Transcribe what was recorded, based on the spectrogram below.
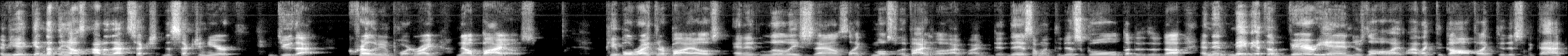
if you get nothing else out of that section, the section here, do that. Incredibly important, right? Now, bios. People write their bios, and it literally sounds like most advice. Oh, I, I, did this. I went to this school. Da da da da. And then maybe at the very end, there's oh, I, I like to golf. I like to do this, like that.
